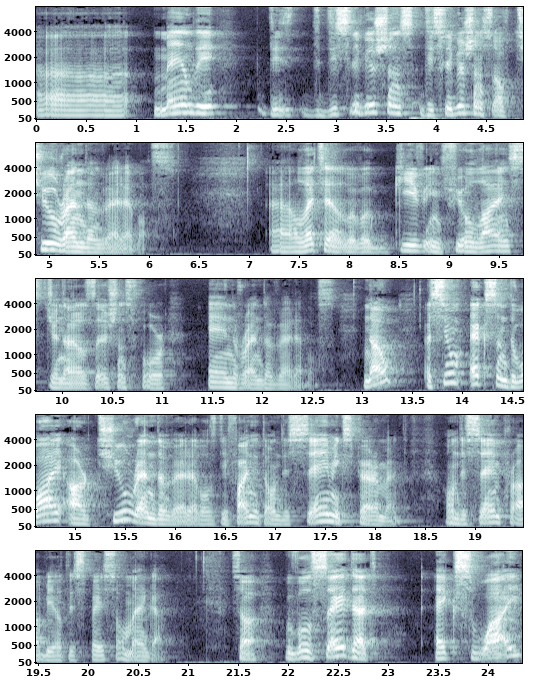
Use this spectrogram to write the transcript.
uh, mainly the distributions distributions of two random variables. Uh, later we will give in few lines generalizations for n random variables. Now assume x and y are two random variables defined on the same experiment on the same probability space omega. So we will say that xy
